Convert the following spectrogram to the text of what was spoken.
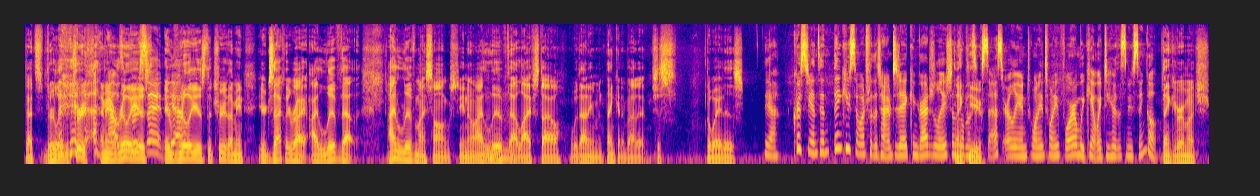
That's really the truth. I mean, it Thousand really is. It yeah. really is the truth. I mean, you're exactly right. I live that. I live my songs. You know, I live Mm-hmm. that lifestyle without even thinking about it. It's just the way it is. Yeah. Chris Janson, thank you so much for the time today. Congratulations Thank on the you. success early in 2024. And we can't wait to hear this new single. Thank you very much.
